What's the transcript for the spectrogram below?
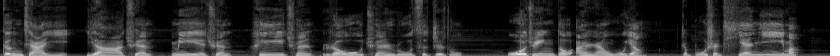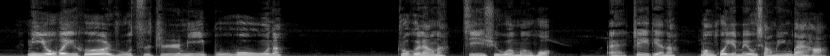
更加以哑拳、灭拳、黑拳、柔拳如此之毒。我军都安然无恙，这不是天意吗？你又为何如此执迷不悟呢？诸葛亮呢，继续问孟获。哎，这一点呢，孟获也没有想明白哈。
